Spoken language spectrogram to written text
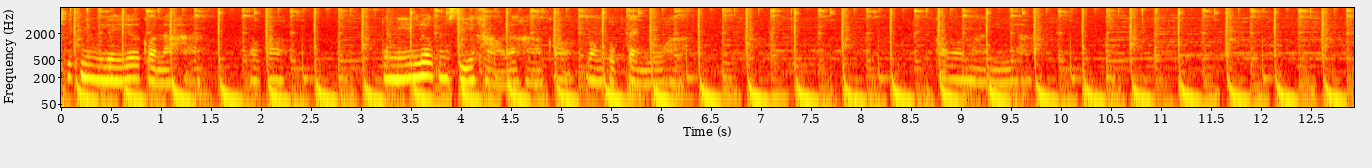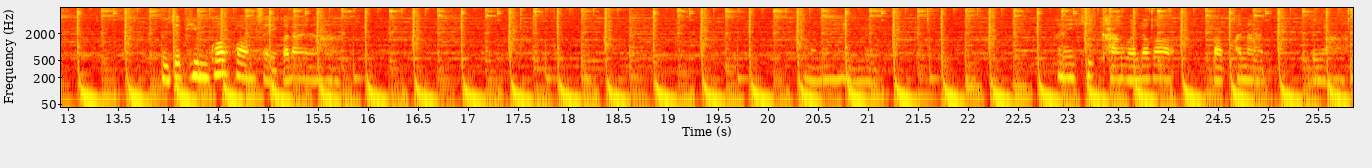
คลิก New Layer ก่อนนะคะ แล้วก็ ตรงนี้เลือกเป็นสีขาวนะคะ ก็ลองตกแต่งดูค่ะ ก็ประมาณนี้ค่ะ หรือจะพิมพ์ข้อความใส่ก็ได้นะคะมองไม่เห็นเลย อันนี้คลิกค้างไว้แล้วก็ปรับขนาดเลยค่ะ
